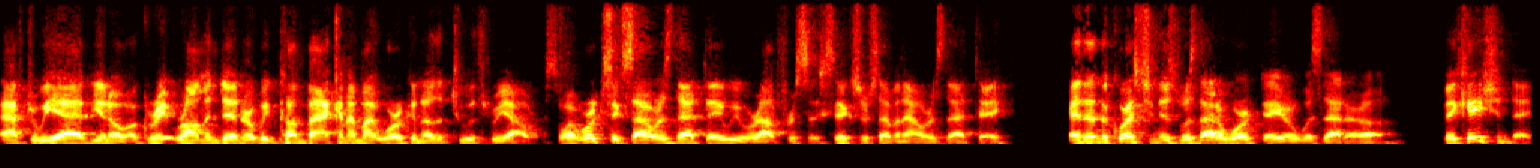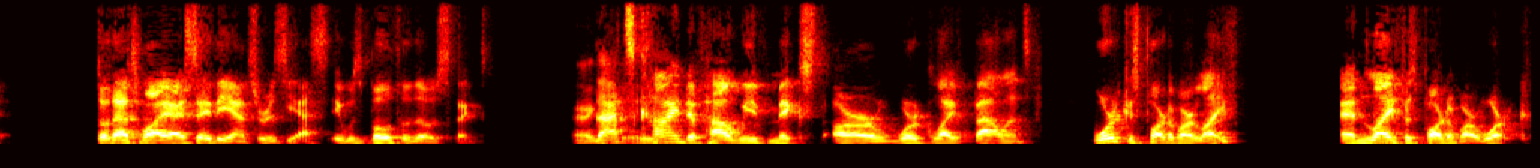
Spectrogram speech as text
after we had, you know, a great ramen dinner. We'd come back and I might work another two or three hours. So I worked six hours that day. We were out for six, six or seven hours that day. And then the question is, was that a work day or was that a vacation day? So that's why I say the answer is yes. It was both of those things. Okay. That's kind of how we've mixed our work life balance. Work is part of our life, and life is part of our work.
